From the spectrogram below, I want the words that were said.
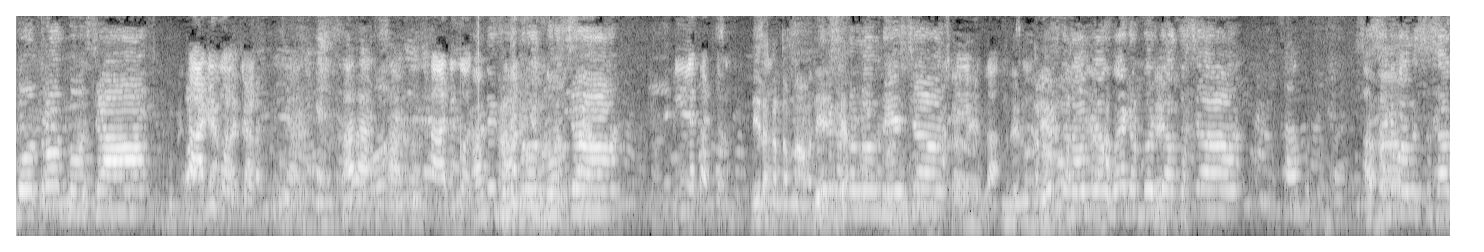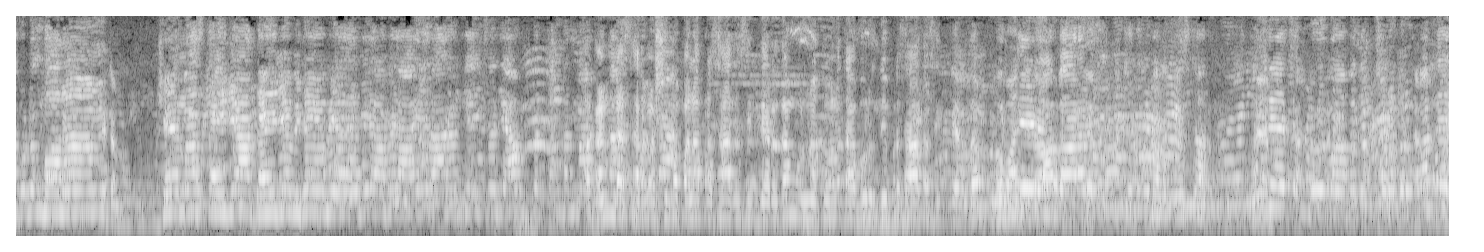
గోత్రం కాడి గోత్రం కాటిగోత్రోద్భవస్య నీలకంఠం నీలకంఠం నీలకంఠనామధేయస్య రేణుకనామ్య ఉభయగర్భోజాతస్య క్షేమ స్థైర్య ధైర్య విజయ అఖండ సర్వ శుభ ఫల ప్రసాద సిద్ధ్యర్థం ఉన్నతోన్నత అభివృద్ధి ప్రసాద సిద్ధ్యర్థం వందే వందే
